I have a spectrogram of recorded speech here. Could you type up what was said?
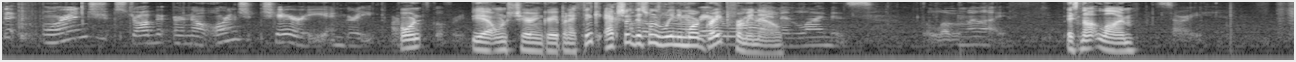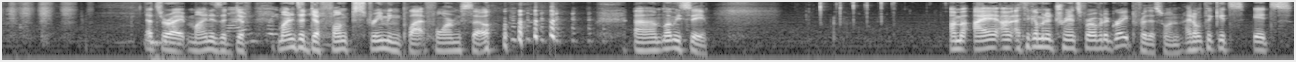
The orange, strawberry, or no, orange, cherry, and grape are Oran- popsicle fruit. Yeah, orange cherry and grape, and I think actually this Although one's leaning more grape for me now. And lime is the love of my life. It's not lime. That's right. Mine is a def- mine's a defunct streaming platform. So, um, let me see. I'm, I I think I'm going to transfer over to grape for this one. I don't think it's it's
